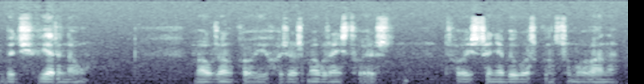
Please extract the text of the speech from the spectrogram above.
być wierną małżonkowi, chociaż małżeństwo jeszcze nie było skonsumowane.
